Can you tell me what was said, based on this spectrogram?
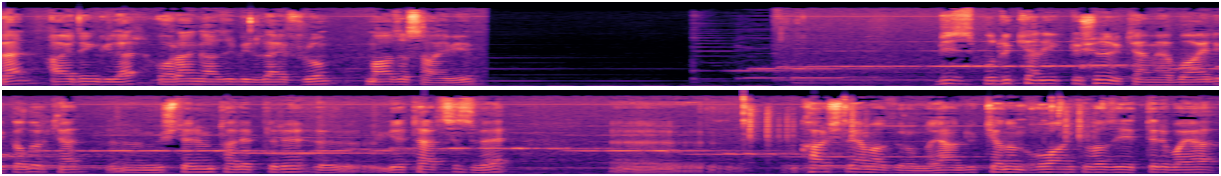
Ben Aydın Güler, Orhan Gazi Bir Life Room mağaza sahibiyim. Biz bu dükkanı ilk düşünürken ve bayilik alırken e, müşterinin talepleri e, yetersiz ve e, karşılayamaz durumda. Yani dükkanın o anki vaziyetleri bayağı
